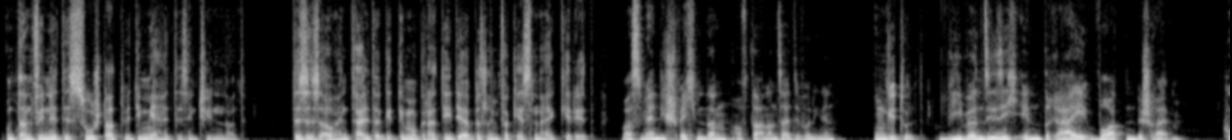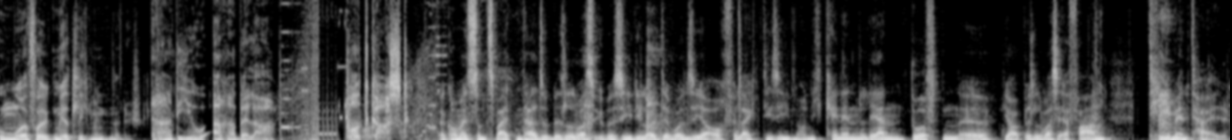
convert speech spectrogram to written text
Und dann findet es so statt, wie die Mehrheit das entschieden hat. Das ist auch ein Teil der Demokratie, der ein bisschen in Vergessenheit gerät. Was wären die Schwächen dann auf der anderen Seite von Ihnen? Ungeduld. Wie würden Sie sich in drei Worten beschreiben? Humorvoll, gemütlich, münchnerisch. Radio Arabella. Podcast. Dann kommen wir jetzt zum zweiten Teil so ein bisschen was über Sie. Die Leute wollen Sie ja auch vielleicht, die Sie noch nicht kennenlernen durften, äh, ja, ein bisschen was erfahren. Thementeil.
